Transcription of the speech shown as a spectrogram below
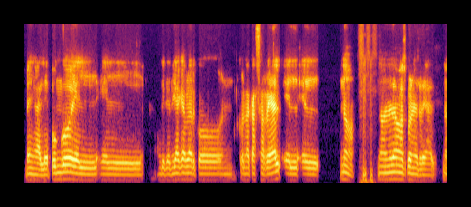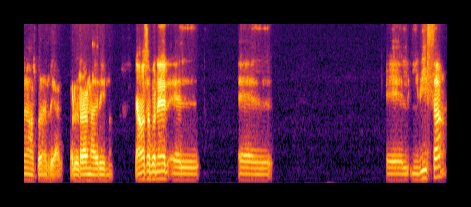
Venga, le pongo el, el- aunque tendría que hablar con, con la Casa Real, el, el- no, no, no le vamos a poner el Real, no le vamos a poner el Real, por el Real Madrid, no. Le vamos a poner el, el, el Ibiza.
